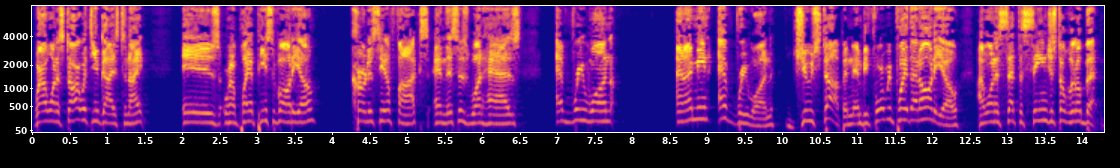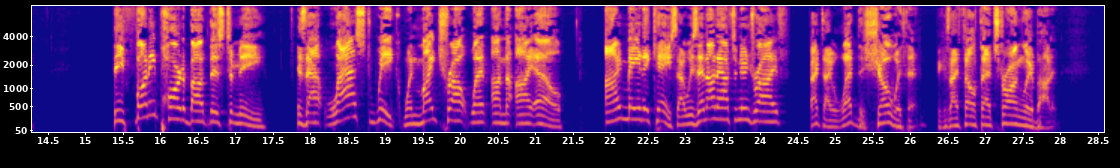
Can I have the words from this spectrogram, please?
Where I want to start with you guys tonight is we're going to play a piece of audio courtesy of Fox. And this is what has everyone and I mean everyone juiced up. And, and before we play that audio, I want to set the scene just a little bit. The funny part about this to me is that last week when Mike Trout went on the IL, I made a case. I was in on afternoon drive. In fact, I led the show with it because I felt that strongly about it.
